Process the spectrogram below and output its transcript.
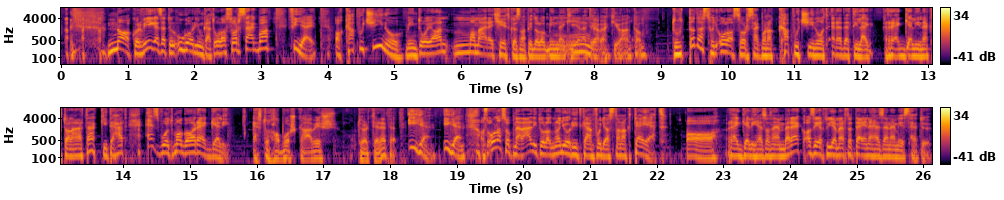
Na, akkor végezetül ugorjunk át Olaszországba. Figyelj, a cappuccino, mint olyan, ma már egy hétköznapi dolog mindenki életében. megkívántam. Tudtad azt, hogy Olaszországban a cappuccinót eredetileg reggelinek találták ki? Tehát ez volt maga a reggeli. Ezt a habos kávés történetet? Igen, igen. Az olaszoknál állítólag nagyon ritkán fogyasztanak tejet a reggelihez az emberek, azért ugye, mert a tej nehezen emészthető.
